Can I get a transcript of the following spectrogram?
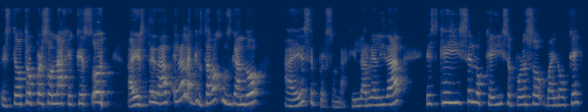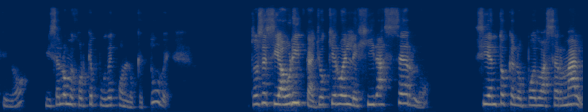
este otro personaje que soy a esta edad era la que estaba juzgando a ese personaje. Y la realidad es que hice lo que hice, por eso Byron Katie, ¿no? Hice lo mejor que pude con lo que tuve. Entonces, si ahorita yo quiero elegir hacerlo, siento que lo puedo hacer mal,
